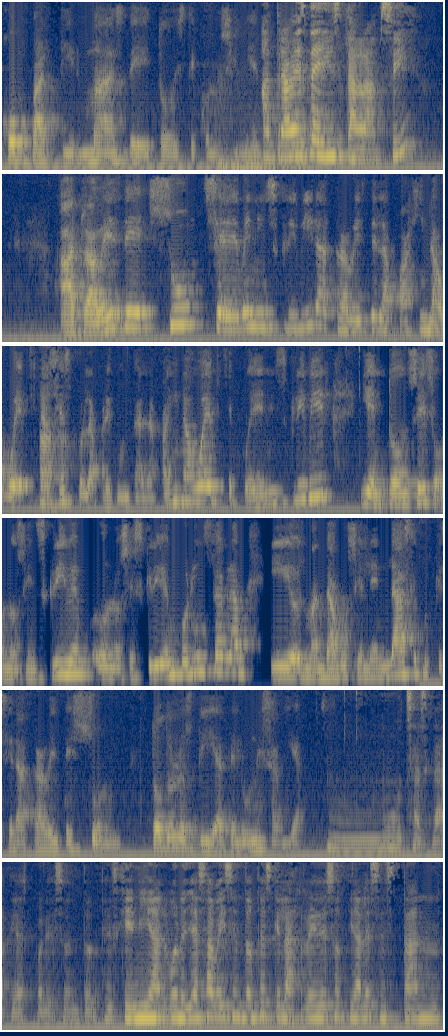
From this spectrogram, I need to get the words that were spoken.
compartir más de todo este conocimiento. A través de Instagram, ¿sí? A través de Zoom se deben inscribir a través de la página web. Gracias por la pregunta. En la página web se pueden inscribir y entonces o nos inscriben o nos escriben por Instagram y os mandamos el enlace porque será a través de Zoom todos los días, de lunes a viernes. Muchas gracias por eso, entonces. Genial. Bueno, ya sabéis entonces que las redes sociales están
